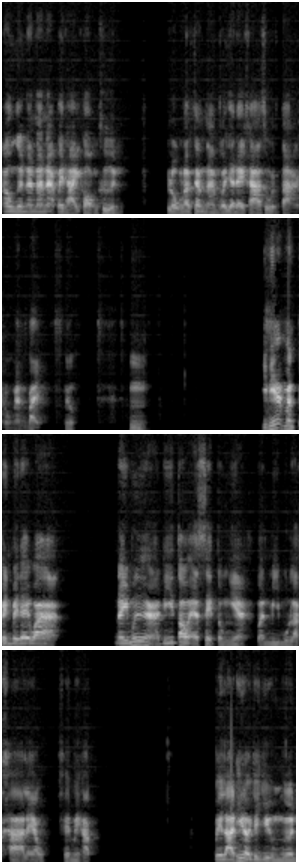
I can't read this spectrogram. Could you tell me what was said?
เอาเงินอันนั้นไปถ่ายของคืน ลงรับจำนำก็จะได้ค่าส่วนต่างตรงนั้นไปเนอะอืม ทีเนี้ยมันเป็นไปได้ว่าในเมื่อ digital asset ตรงเนี้ย มันมีมูลค่าแล้วใช่ไหมครับ เวลาที่เราจะยืมเงิน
